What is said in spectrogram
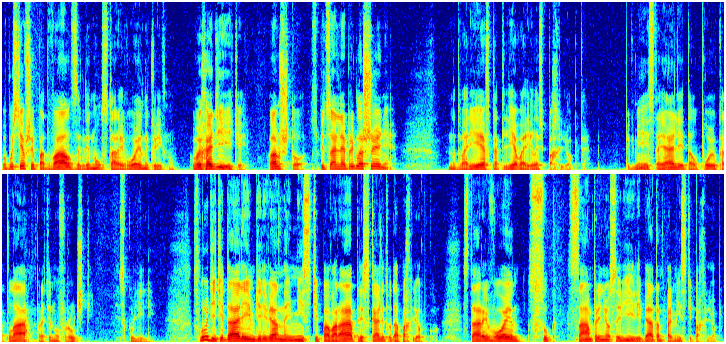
В опустевший подвал заглянул старый воин и крикнул. «Выходите! Вам что, специальное приглашение?» На дворе в котле варилась похлебка. Пигмеи стояли толпой у котла, протянув ручки и скулили. Слуги кидали им деревянные мисти, повара плескали туда похлебку. Старый воин, сук, сам принес Ири и ребятам по мисти похлебки.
